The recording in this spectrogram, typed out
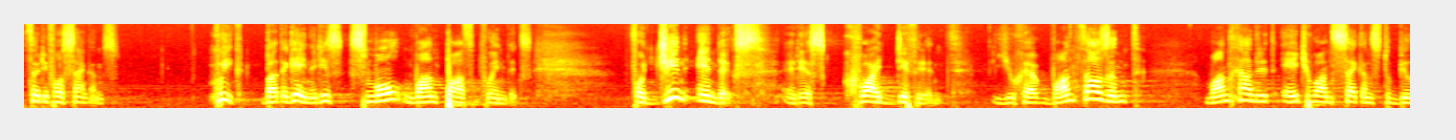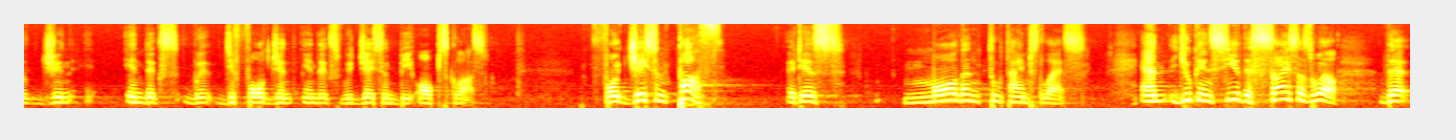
34 seconds. Quick, but again, it is small one path for index. For GIN index, it is quite different. You have 1,181 seconds to build GIN index with default index with JSON B ops class. For JSON path, it is more than two times less. And you can see the size as well. The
